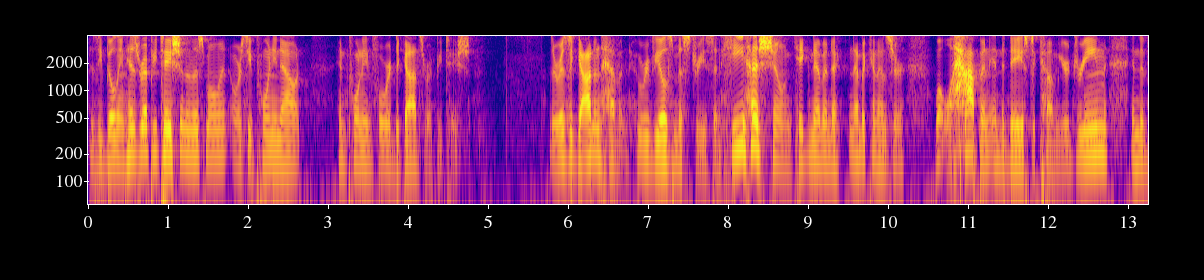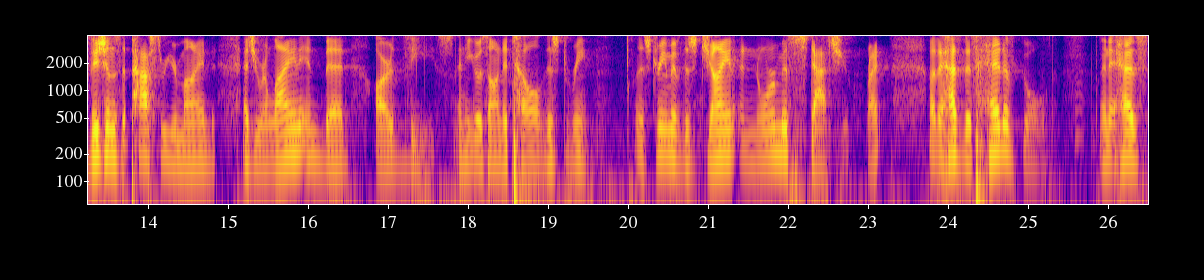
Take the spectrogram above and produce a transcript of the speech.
Is he building his reputation in this moment, or is he pointing out and pointing forward to God's reputation? There is a God in heaven who reveals mysteries, and he has shown King Nebuchadnezzar what will happen in the days to come. Your dream and the visions that pass through your mind as you are lying in bed are these. And he goes on to tell this dream this dream of this giant, enormous statue, right? Uh, that has this head of gold. And it has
